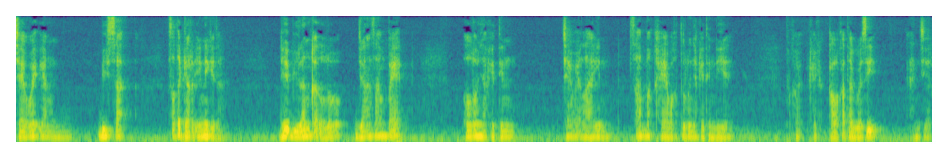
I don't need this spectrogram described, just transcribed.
cewek yang bisa setegar ini gitu. Dia bilang ke lo jangan sampai lo nyakitin cewek lain sama kayak waktu lo nyakitin dia. Kalau kata gue sih anjir.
